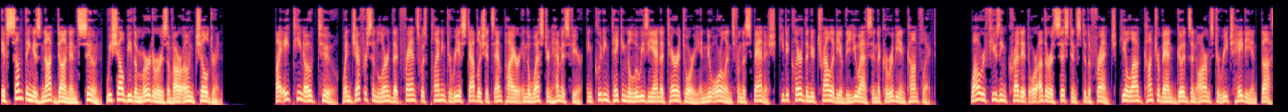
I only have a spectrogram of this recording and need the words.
"...if something is not done and soon, we shall be the murderers of our own children." By 1802, when Jefferson learned that France was planning to re-establish its empire in the Western Hemisphere, including taking the Louisiana Territory and New Orleans from the Spanish, he declared the neutrality of the U.S. in the Caribbean conflict. While refusing credit or other assistance to the French, he allowed contraband goods and arms to reach Haiti and, thus,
